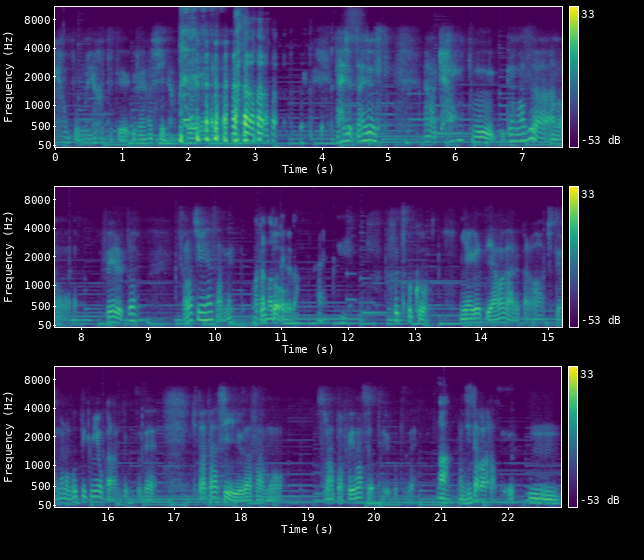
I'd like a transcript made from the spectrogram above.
キャンプ盛り上がってて羨ましいなと思いながら大丈夫、大丈夫ですあキャンプがまずはあの増えると、そのうち皆さんね、また戻ってくると。はい。ふとこう見上げると山があるから、あちょっと山登ってみようかなということで、きっと新しいユーザーさんもその後増えますよということで、あ。ジタバタする、うん、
